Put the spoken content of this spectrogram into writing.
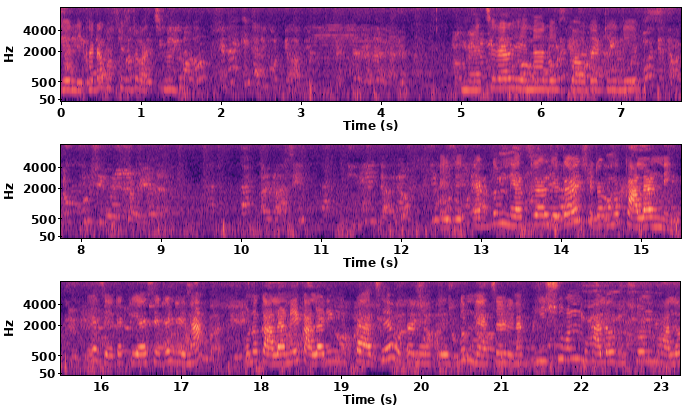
যে লেখাটা করছি সেটা পাচ্ছি না ন্যাচারাল হেনা লিপস পাউডার টি লিপস এই যে একদম ন্যাচারাল যেটা, সেটা কোনো কালার নেই, ঠিক আছে? এটা কেয়া সেটের হেনা কোনো কালার নেই কালারিং একটা আছে, ওটা একদম ন্যাচারাল হেনা ভীষণ ভালো ভীষণ ভালো।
